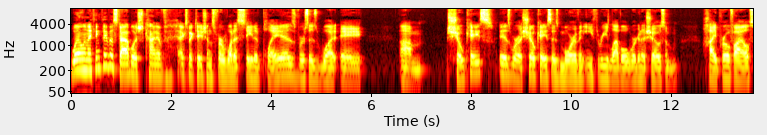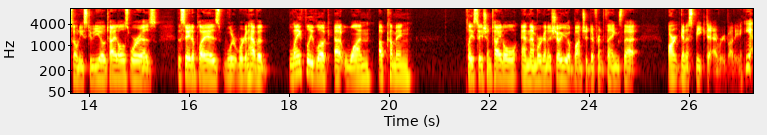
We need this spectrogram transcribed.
well, and I think they've established kind of expectations for what a state of play is versus what a um, showcase is. Where a showcase is more of an E3 level. We're gonna show some high profile Sony Studio titles, whereas the state of play is we're, we're gonna have a lengthy look at one upcoming PlayStation title, and then we're gonna show you a bunch of different things that aren't gonna speak to everybody. Yeah.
